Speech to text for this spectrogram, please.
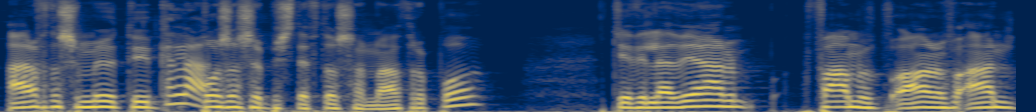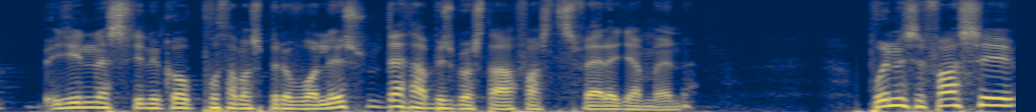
Άρα αυτό σημαίνει ότι Καλά. πώς να σε εμπιστευτώ σαν άνθρωπο. Και δηλαδή, αν, φάμε, αν, αν γίνει ένα σκηνικό που θα μας πυροβολήσουν, δεν θα μπεις μπροστά να φας τη σφαίρα για μένα. Που είναι σε φάση,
